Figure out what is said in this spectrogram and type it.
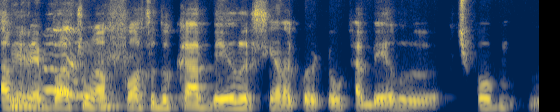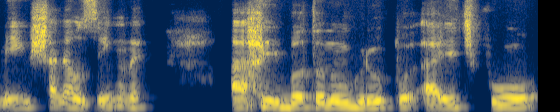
A mulher bota uma foto do cabelo, assim, ela cortou o cabelo, tipo, meio chanelzinho, né? Aí botou num grupo, aí, tipo,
